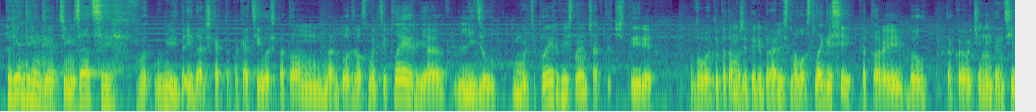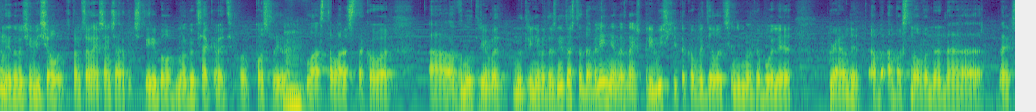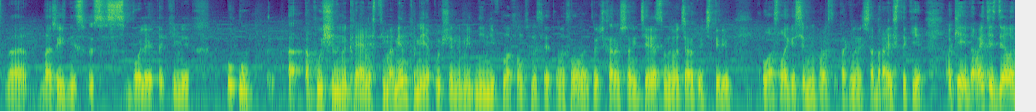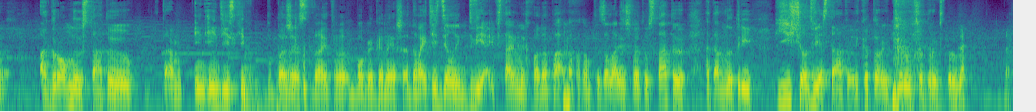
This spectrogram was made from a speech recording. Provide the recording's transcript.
рендеринга оптимизации. Вот, ну и, и дальше как-то покатилось. Потом надо было делать мультиплеер. Я лидил мультиплеер весь на Uncharted 4. Вот, и потом уже перебрались на Lost Legacy, который был такой очень интенсивный, но очень веселый. Потому что, знаешь, Uncharted 4 было много всякого, типа, после mm-hmm. Last of Us такого а, внутреннего, внутреннего, даже не то, что давления, но, знаешь, привычки такого делать все немного более grounded, об, обосновано на, знаешь, на, на жизни с, с более такими у, у, а, опущенными к реальности моментами и опущенными не, не в плохом смысле этого слова. Это очень хорошо, интересно. Но в Uncharted 4 Lost Legacy мы просто так, знаешь, собрались такие, окей, давайте сделаем огромную статую там индийских божеств, да, этого бога Ганеша. Давайте сделаем две и вставим их в водопад. А потом ты залазишь в эту статую, а там внутри еще две статуи, которые дерутся друг с другом.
